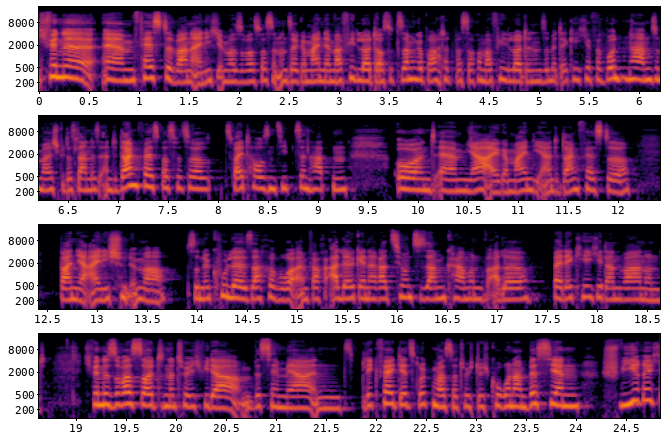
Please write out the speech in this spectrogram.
Ich finde, ähm, Feste waren eigentlich immer sowas, was in unserer Gemeinde immer viele Leute auch so zusammengebracht hat, was auch immer viele Leute dann so mit der Kirche verbunden haben. Zum Beispiel das Landeserntedankfest, was wir 2017 hatten. Und ähm, ja, allgemein die Erntedankfeste waren ja eigentlich schon immer so eine coole Sache, wo einfach alle Generationen zusammenkamen und alle bei der Kirche dann waren. Und ich finde, sowas sollte natürlich wieder ein bisschen mehr ins Blickfeld jetzt rücken, was natürlich durch Corona ein bisschen schwierig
